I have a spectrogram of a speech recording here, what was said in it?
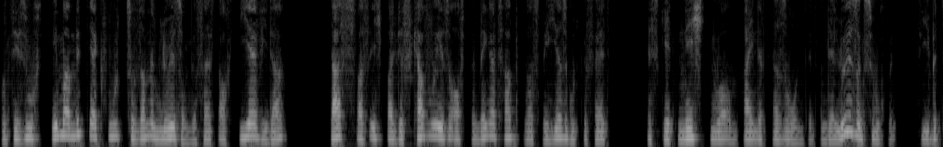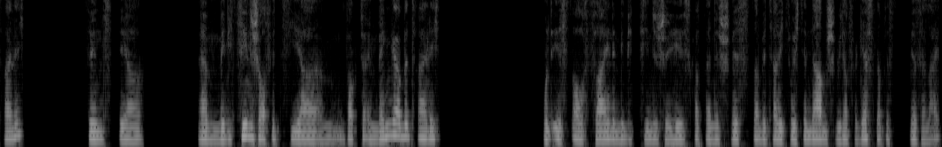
und sie sucht immer mit der Crew zusammen Lösungen. Das heißt auch hier wieder das, was ich bei Discovery so oft bemängelt habe, was mir hier so gut gefällt. Es geht nicht nur um eine Person, denn an der Lösungssuche sie beteiligt, sind der ähm, medizinische Offizier ähm, Dr. Mbenga beteiligt und ist auch seine medizinische Hilfskraft, seine Schwester beteiligt, wo ich den Namen schon wieder vergessen habe. Das tut mir sehr leid.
